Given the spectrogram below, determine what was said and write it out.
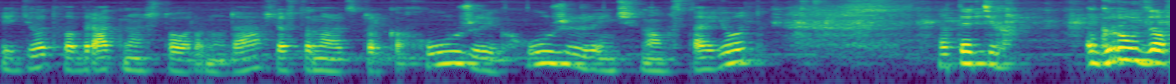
идет в обратную сторону, да, все становится только хуже и хуже, женщина устает от этих грузов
